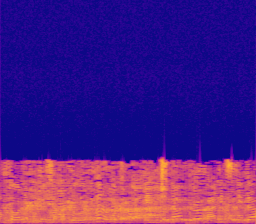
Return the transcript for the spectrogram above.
ახთოვანებულია საქართველოსი და როგორც უნდა აღინიშნა, განიცდიდა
